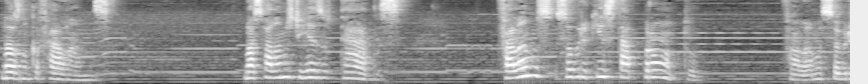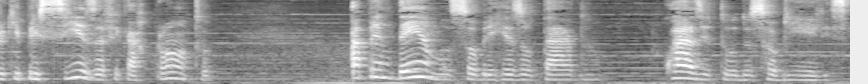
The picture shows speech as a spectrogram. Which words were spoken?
nós nunca falamos. Nós falamos de resultados. Falamos sobre o que está pronto, falamos sobre o que precisa ficar pronto, aprendemos sobre resultado, quase tudo sobre eles.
